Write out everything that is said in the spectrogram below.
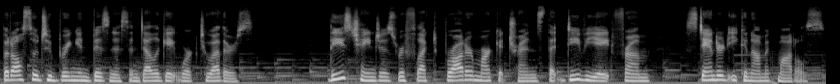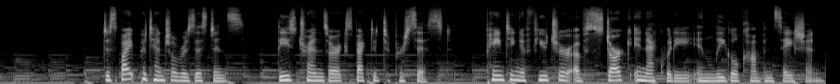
but also to bring in business and delegate work to others. These changes reflect broader market trends that deviate from standard economic models. Despite potential resistance, these trends are expected to persist painting a future of stark inequity in legal compensation.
